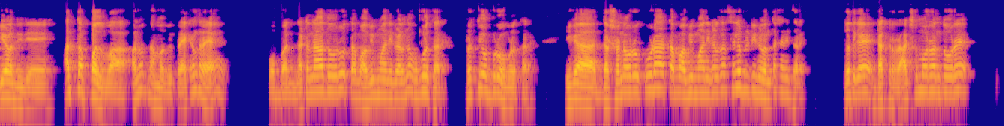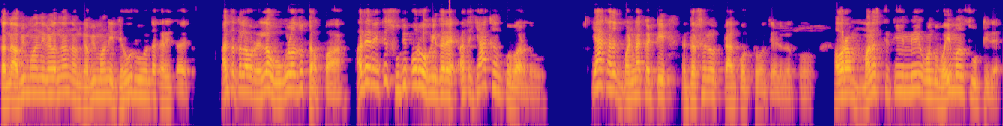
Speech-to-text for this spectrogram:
ಹೇಳದಿದೆ ಅದು ತಪ್ಪಲ್ವಾ ಅನ್ನೋದು ನಮ್ಮ ಅಭಿಪ್ರಾಯ. ಯಾಕಂದ್ರೆ ಒಬ್ಬ ನಟನಾದವರು ತಮ್ಮ ಅಭಿಮಾನಿಗಳನ್ನ ಹೊಗಳ್ತಾರೆ. ಪ್ರತಿಯೊಬ್ಬರು ಹೊಗಳ್ತಾರೆ. ಈಗ ದರ್ಶನ್ ಅವರು ಕೂಡ ತಮ್ಮ ಅಭಿಮಾನಿಗಳನ್ನ ಸೆಲೆಬ್ರಿಟಿಗಳಂತ ಕರೀತಾರೆ. ಜೊತೆಗೆ ಡಾಕ್ಟರ್ ರಾಜ್ಕುಮಾರ್ ಅಂತವರೇ ತನ್ನ ಅಭಿಮಾನಿಗಳನ್ನ ನನ್ಗೆ ಅಭಿಮಾನಿ ದೇವರು ಅಂತ ಕರೀತಾ ಇದ್ರು. ಅಂತದಲ್ಲ ಅವರೆಲ್ಲ ಹೊಗಳೋದು ತಪ್ಪ. ಅದೇ ರೀತಿ ಸುದೀಪ್ ಅವರು ಹೊಗಳಿದ್ದಾರೆ ಅಂತ ಯಾಕೆ ಅನ್ಕೋಬಾರ್ದು? ಯಾಕೆ ಅದಕ್ಕೆ ಬಣ್ಣ ಕಟ್ಟಿ ದರ್ಶನ್ ಟ್ಯಾಂಕ್ ಕೊಟ್ಟು ಅಂತ ಹೇಳಬೇಕು? ಅವರ ಮನಸ್ಥಿತಿಯಲ್ಲಿ ಒಂದು ವೈಮನಸ್ಸು ಹುಟ್ಟಿದೆ.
